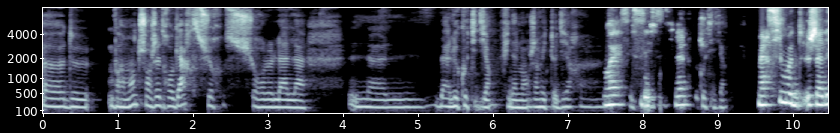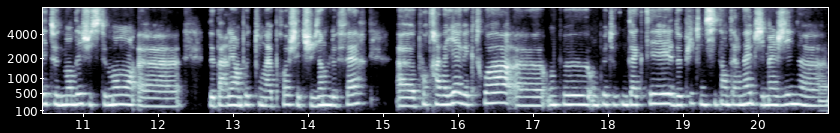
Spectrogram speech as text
euh, de vraiment de changer de regard sur, sur la, la, bah, le quotidien, finalement, j'ai envie de te dire. Euh, ouais, c'est le quotidien. Merci Maud. J'allais te demander justement euh, de parler un peu de ton approche et tu viens de le faire. Euh, pour travailler avec toi, euh, on peut on peut te contacter depuis ton site internet, j'imagine. Euh.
